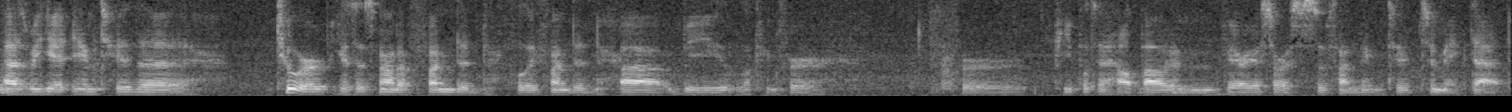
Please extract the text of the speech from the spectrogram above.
as we get into the tour, because it's not a funded, fully funded, uh, be looking for for people to help out and various sources of funding to, to make that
